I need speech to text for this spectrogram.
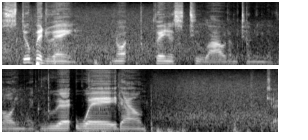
Stupid rain. Not? Rain is too loud. I'm turning the volume like way down. Okay.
